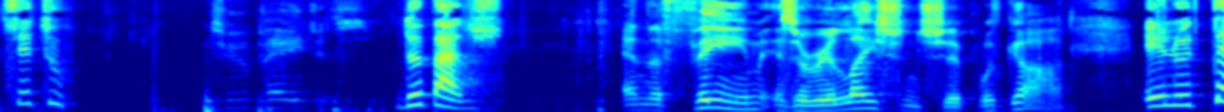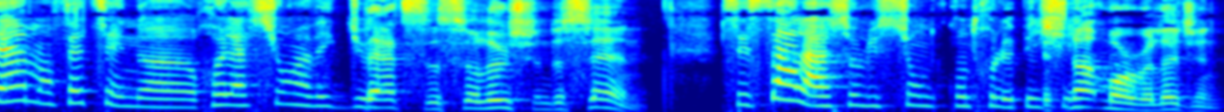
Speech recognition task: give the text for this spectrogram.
C'est tout. Two pages. Deux pages. And the theme is a relationship with God. Et le thème, en fait, c'est une euh, relation avec Dieu. That's the solution to sin. C'est ça la solution contre le It's péché. not more religion,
